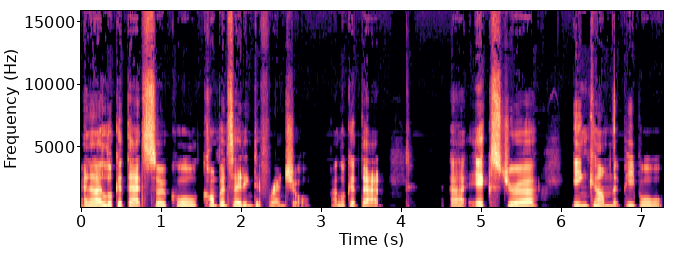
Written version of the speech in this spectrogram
And then I look at that so called compensating differential. I look at that uh, extra income that people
